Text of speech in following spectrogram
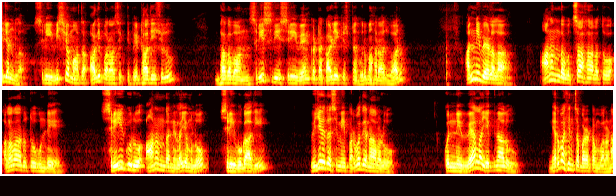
వేజండ్ల శ్రీ విశ్వమాత ఆదిపరాశక్తి పీఠాధీశులు భగవాన్ శ్రీ శ్రీ శ్రీ వెంకట కాళీకృష్ణ గురుమహారాజ్ వారు అన్ని వేళలా ఆనంద ఉత్సాహాలతో అలరారుతూ ఉండే శ్రీ గురు ఆనంద నిలయంలో శ్రీ ఉగాది విజయదశమి పర్వదినాలలో కొన్ని వేల యజ్ఞాలు నిర్వహించబడటం వలన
